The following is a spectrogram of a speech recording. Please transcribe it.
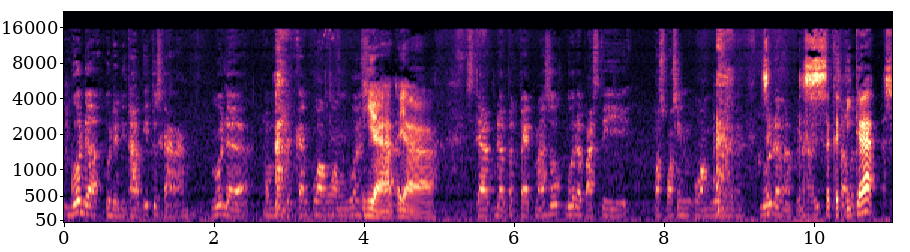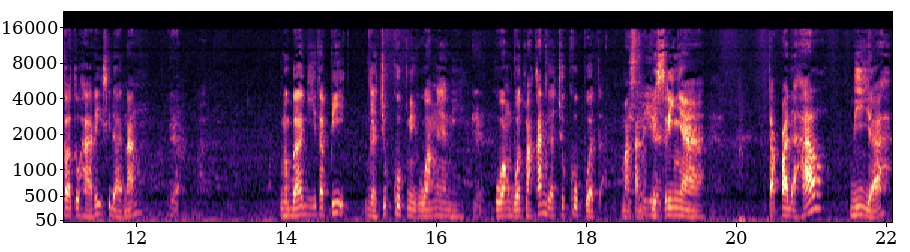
gue udah udah di tahap itu sekarang. Gue udah membudgetkan uang-uang gue. iya iya Setiap dapat paid masuk, gue udah pasti pos-posin uang gue. Gue Se- udah ngelakuin hal itu. seketika suatu hari si Danang Iya. ngebagi tapi nggak cukup nih uangnya nih Iya. uang buat makan gak cukup buat makan Istri ya. istrinya tak padahal dia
